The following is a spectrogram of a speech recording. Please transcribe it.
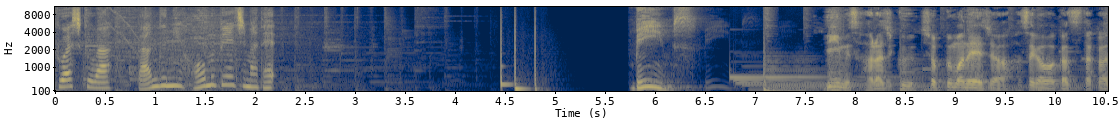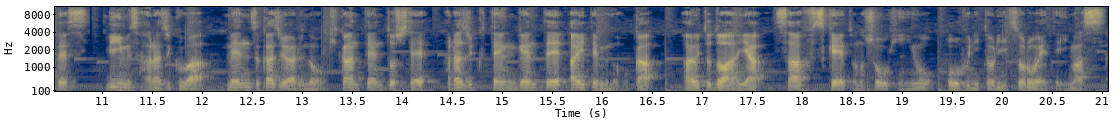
詳しくは番組ホームページまで。ビームスビームス原宿ショップマネージャー長谷川和孝です。ビームス原宿はメンズカジュアルの旗艦店として原宿店限定アイテムのほかアウトドアやサーフスケートの商品を豊富に取り揃えています。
